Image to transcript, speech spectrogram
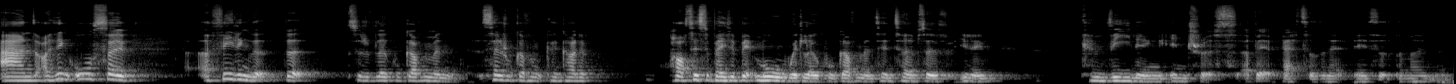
and I think also a feeling that, that sort of local government, central government can kind of participate a bit more with local government in terms of, you know, convening interests a bit better than it is at the moment.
